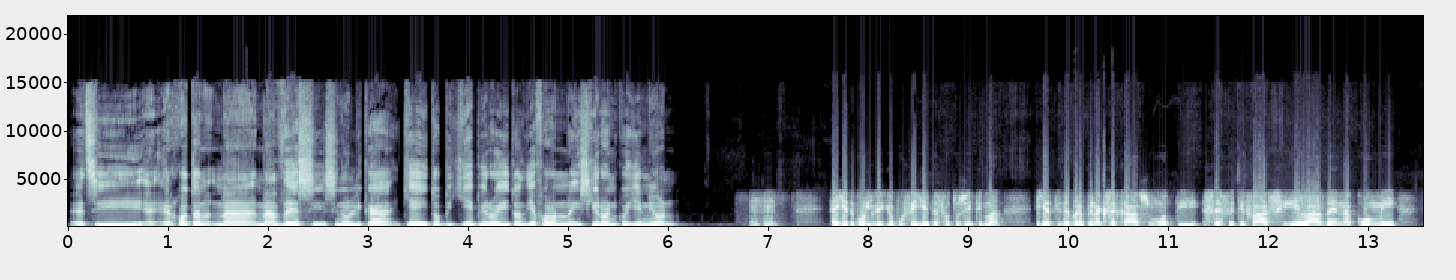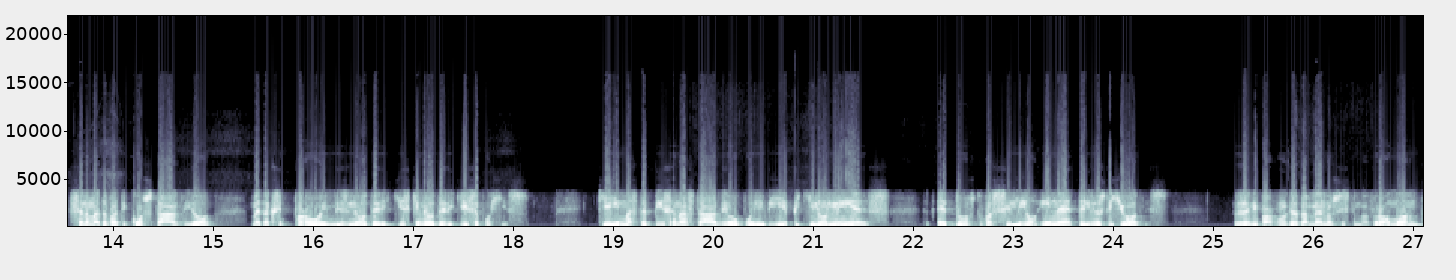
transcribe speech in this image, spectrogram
έτσι, ε, ερχόταν να, να δέσει συνολικά και η τοπική επιρροή των διαφόρων ισχυρών οικογενειών; Έχετε πολύ δίκιο που φύγετε αυτό το ζήτημα, γιατί δεν πρέπει να ξεχάσουμε ότι σε αυτή τη φάση η Ελλάδα είναι ακόμη σε ένα μεταβατικό στάδιο μεταξύ πρώιμης νεωτερικής και νεωτερικής εποχής. Και είμαστε επίσης σε ένα στάδιο όπου οι επικοινωνίες εντός του βασιλείου είναι τελείως στοιχειώδεις. Δεν υπάρχουν κραταμένο σύστημα δρόμων,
